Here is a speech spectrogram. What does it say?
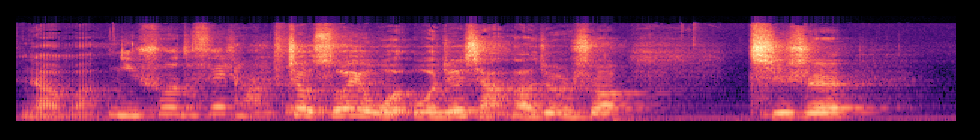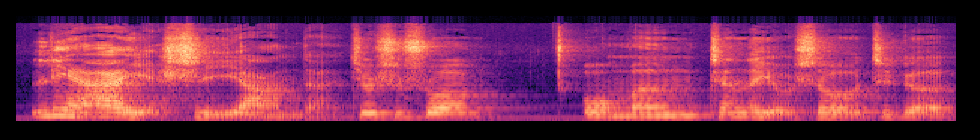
你知道吗？你说的非常对。就所以，我我就想到，就是说，其实恋爱也是一样的，就是说，我们真的有时候这个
